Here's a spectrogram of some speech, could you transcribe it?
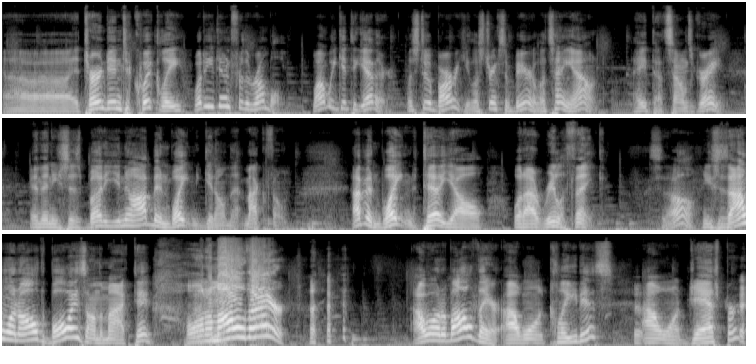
Uh, it turned into quickly. What are you doing for the Rumble? Why don't we get together? Let's do a barbecue. Let's drink some beer. Let's hang out. Hey, that sounds great. And then he says, "Buddy, you know I've been waiting to get on that microphone. I've been waiting to tell y'all what I really think." I said, "Oh," he says, "I want all the boys on the mic too. I want them all there. I want them all there. I want Cletus. I want Jasper.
